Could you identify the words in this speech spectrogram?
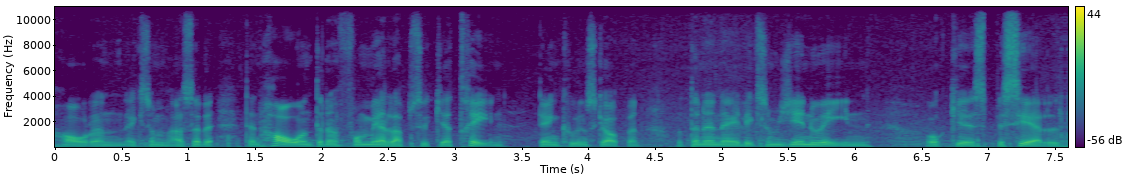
har den, liksom, alltså det, den har inte den formella psykiatrin, den kunskapen. Utan den är liksom genuin och eh, speciell.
